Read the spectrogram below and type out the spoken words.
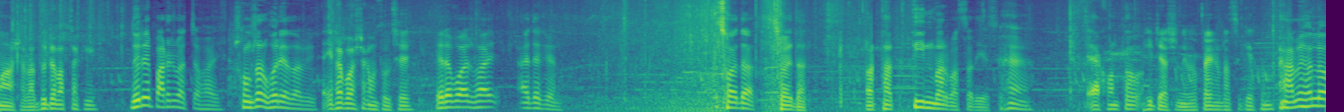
মাশাআল্লাহ। দুটা বাচ্চা কি? দুটোই পাটির বাচ্চা ভাই। সংসার ভরে যাবে। এটা বয়সটা কেমন চলছে? এটা বয়স ভাই আই দেখেন। ছয় দাঁত ছয় দাঁত অর্থাৎ তিনবার বাচ্চা দিয়েছে। হ্যাঁ। এখন তো হিটে আসেনি প্যাকেট আছে কি এখন? আমি হলো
